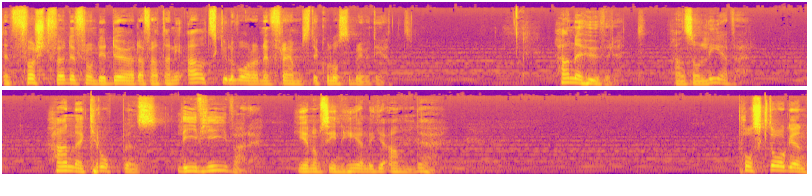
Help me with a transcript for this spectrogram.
den förstfödde från de döda för att han i allt skulle vara den främste, Kolosserbrevet 1. Han är huvudet, han som lever. Han är kroppens livgivare genom sin helige ande. Påskdagen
